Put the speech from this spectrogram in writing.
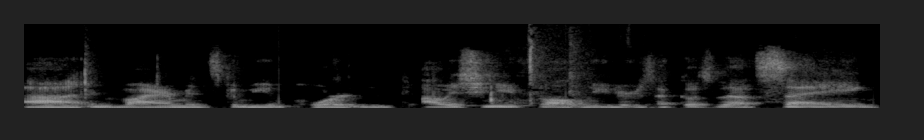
uh, environment is going to be important. Obviously, you need thought leaders. That goes without saying.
